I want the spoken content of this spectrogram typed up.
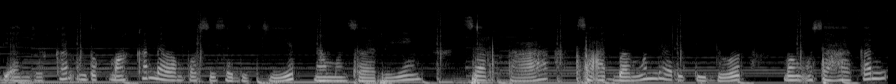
dianjurkan untuk makan dalam porsi sedikit namun sering serta saat bangun dari tidur mengusahakan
